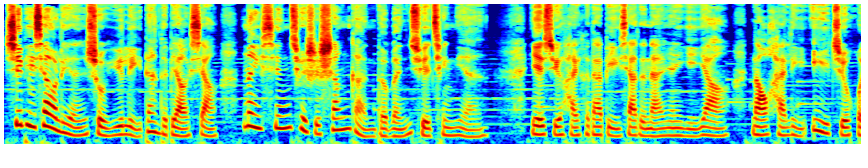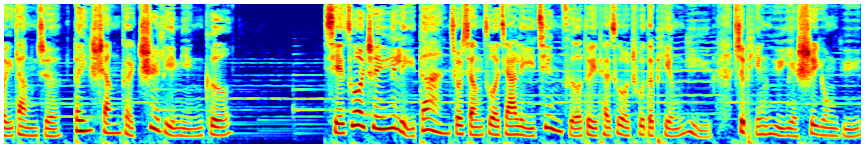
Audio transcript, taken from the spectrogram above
嬉皮笑脸属于李诞的表象，内心却是伤感的文学青年。也许还和他笔下的男人一样，脑海里一直回荡着悲伤的智力民歌。写作之于李诞，就像作家李静泽对他做出的评语，这评语也适用于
